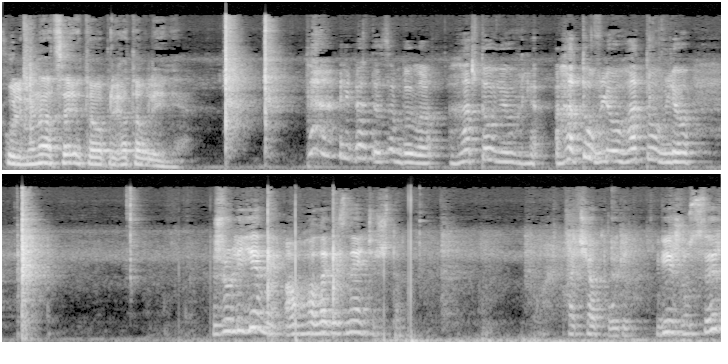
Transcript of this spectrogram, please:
Кульминация этого приготовления. Ребята, забыла. Готовлю, готовлю, готовлю Жульены, а в голове знаете что? Хачапури. Вижу сыр,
